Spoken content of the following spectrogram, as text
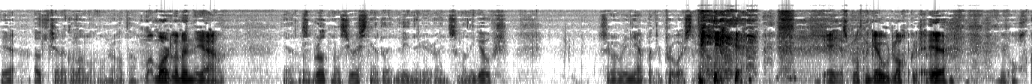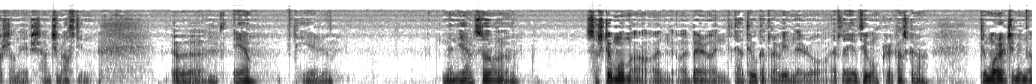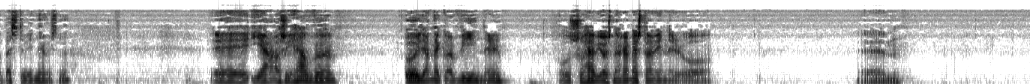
ja öll känner kan annan någon prata. Mordla men ja. Ja, så brötna så just när den vinner är en som man går. Så man vinner på det proest. Ja, jag sprotna går lockar. Ja. Men och så där han kommer alltid in. Eh, ja. Det är men ja, så så stod stumma en en bara en tattoo kallar vinner och ett lägga till onkel kanske till morgon kommer mina bästa vinner visst nu. Eh, ja, alltså jeg har øyla nekva viner. Och så har vi ju nekva bästa viner och ehm um,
